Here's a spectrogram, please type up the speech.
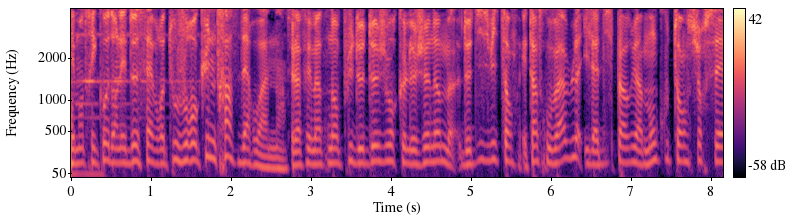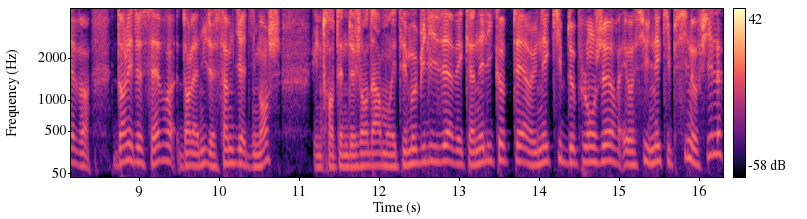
Clément Tricot dans les Deux-Sèvres, toujours aucune trace d'Erwan. Cela fait maintenant plus de deux jours que le jeune homme de 18 ans est introuvable. Il a disparu à Montcoutan sur Sèvres, dans les Deux-Sèvres, dans la nuit de samedi à dimanche. Une trentaine de gendarmes ont été mobilisés avec un hélicoptère, une équipe de plongeurs et aussi une équipe cynophile.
